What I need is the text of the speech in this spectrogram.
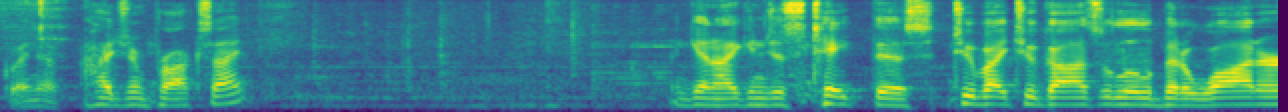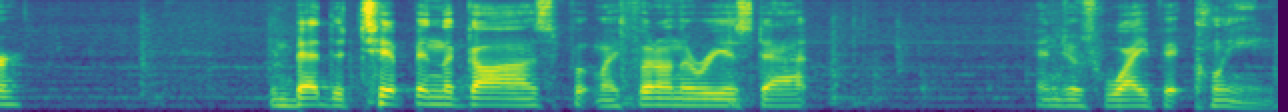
Go ahead and have hydrogen peroxide. Again, I can just take this 2x2 gauze with a little bit of water, embed the tip in the gauze, put my foot on the rheostat, and just wipe it clean.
